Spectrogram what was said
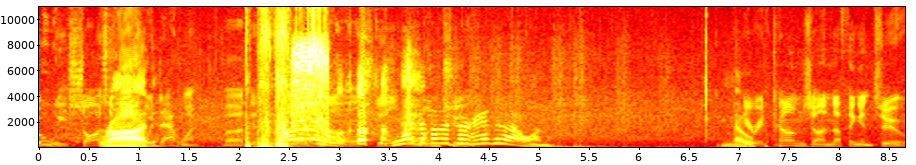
Ooh, he saw Rod. with that one. But this Oh! still What? I thought I 0-2. turned hand to that one. Here Nope. it comes on nothing and two.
